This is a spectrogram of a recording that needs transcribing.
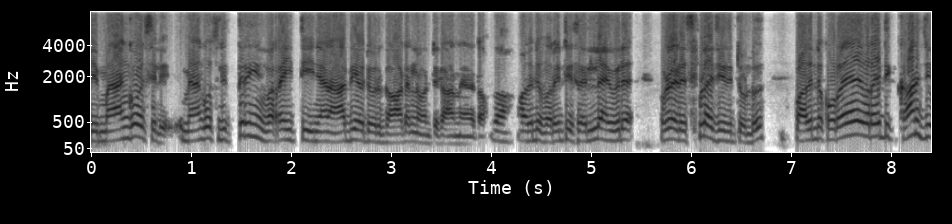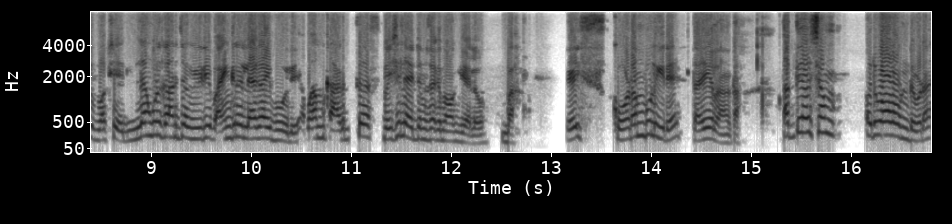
ഈ മാംഗോസിൽ മാംഗോസിൽ ഇത്രയും വെറൈറ്റി ഞാൻ ആദ്യമായിട്ട് ഒരു ഗാർഡനിൽ വന്നിട്ട് കാണുന്നത് കേട്ടോ. അതിന്റെ വെറൈറ്റീസ് എല്ലാം ഇവരെ ഇവിടെ ഡിസ്പ്ലേ ചെയ്തിട്ടുണ്ട്. അപ്പൊ അതിന്റെ കുറെ വെറൈറ്റി കാണിച്ചു. പക്ഷെ എല്ലാം കൂടി കാണിച്ച വീഡിയോ ഭയങ്കര ലാഗായി പോലെ അപ്പൊ നമുക്ക് അടുത്ത സ്പെഷ്യൽ ഐറ്റംസ് ഒക്കെ നോക്കിയാലോ. ബാ ഗൈസ് കൊടംപുളിയിലെ തൈകളാണ് കേട്ടോ. അത്യാവശ്യം ഒരുപാടുണ്ട് ഇവിടെ.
